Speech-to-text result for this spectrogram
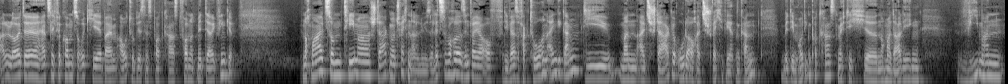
Hallo Leute, herzlich willkommen zurück hier beim Auto Business Podcast von und mit Derek Finke. Nochmal zum Thema Stärken- und Schwächenanalyse. Letzte Woche sind wir ja auf diverse Faktoren eingegangen, die man als Stärke oder auch als Schwäche werten kann. Mit dem heutigen Podcast möchte ich äh, nochmal darlegen, wie man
